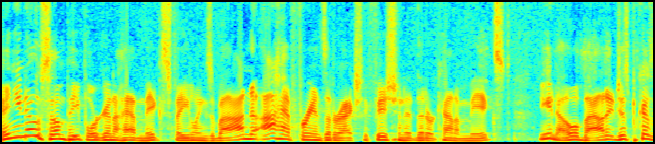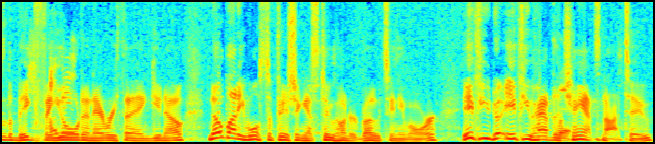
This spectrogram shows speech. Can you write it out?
And you know, some people are going to have mixed feelings about. It. I know I have friends that are actually fishing it that are kind of mixed, you know, about it just because of the big field mean- and everything. You know, nobody wants to fish against two hundred boats anymore. If you do, if you have the Right. chance not to,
